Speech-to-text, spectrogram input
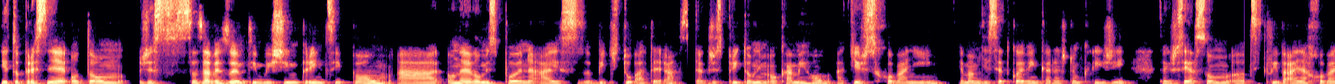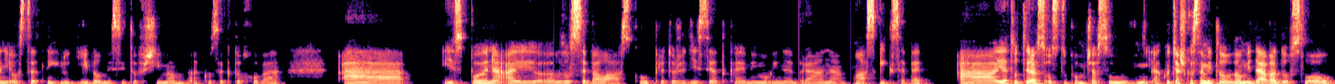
je to presne o tom, že sa zavezujem tým vyšším princípom a ona je veľmi spojená aj s byť tu a teraz, takže s prítomným okamihom a tiež s chovaním. Ja mám desiatku aj v inkarnačnom kríži, takže ja som e, citlivá aj na chovanie ostatných ľudí, veľmi si to všímam, ako sa kto chová. A je spojená aj e, so seba láskou, pretože desiatka je mimo iné brána lásky k sebe. A ja to teraz s odstupom času, ako ťažko sa mi to veľmi dáva do slov,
